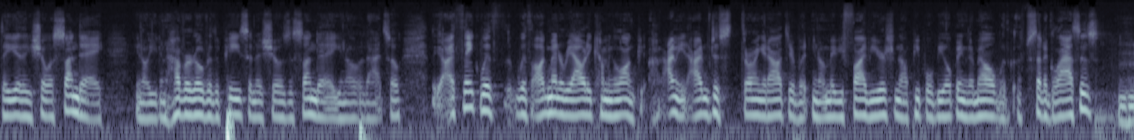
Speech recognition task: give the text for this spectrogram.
they they show a Sunday. You know, you can hover it over the piece, and it shows a Sunday. You know that. So, I think with with augmented reality coming along, I mean, I'm just throwing it out there, but you know, maybe five years from now, people will be opening their mail with a set of glasses, hmm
